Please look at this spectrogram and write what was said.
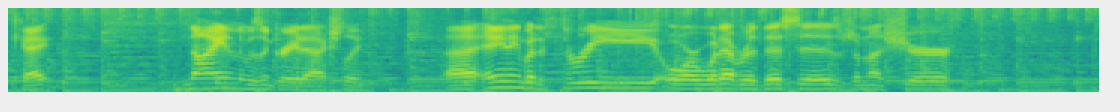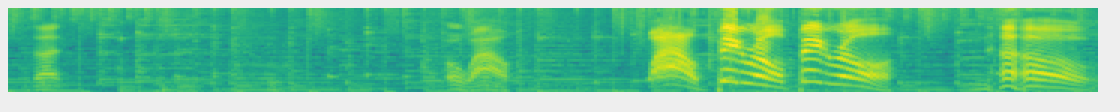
Okay. Nine wasn't great, actually. Uh, anything but a three or whatever this is, which I'm not sure. Is that Oh, wow. Wow, big roll, big roll. No.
